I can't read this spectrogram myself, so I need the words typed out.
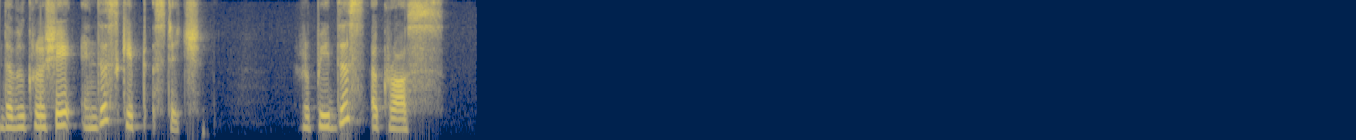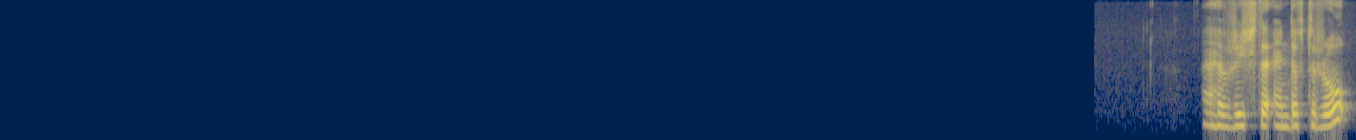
Double crochet in the skipped stitch. Repeat this across I have reached the end of the row.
